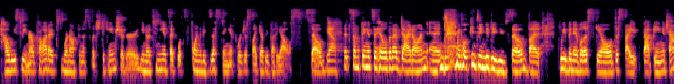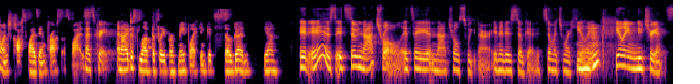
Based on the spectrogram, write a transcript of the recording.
how we sweeten our products. We're not going to switch to cane sugar. You know, to me, it's like, what's the point of existing if we're just like everybody else? So yeah, it's something, it's a hill that I've died on and we'll continue to do so. But we've been able to scale despite that being a challenge cost wise and process wise. That's great. And I just love the flavor of maple. I think it's so good. Yeah. It is. It's so natural. It's a natural sweetener and it is so good. It's so much more healing, mm-hmm. healing nutrients.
